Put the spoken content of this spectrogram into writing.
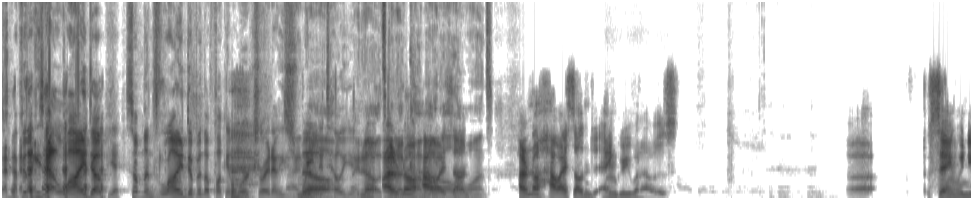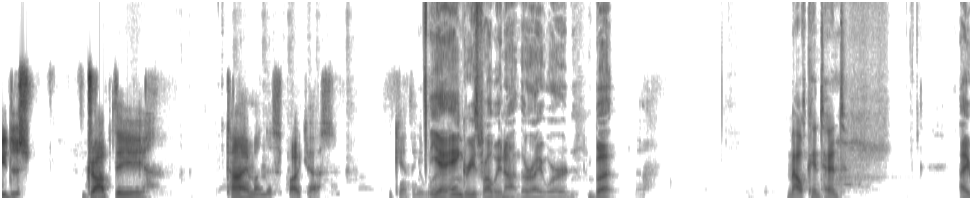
I feel like he's got lined up. Yeah, something's lined up in the fucking works right now. He's just I waiting to tell you. I No, know, it's I don't know how I all sound- once. I don't know how I sounded angry when I was uh, saying we need to sh- drop the time on this podcast. I can't think of what. yeah angry is probably not the right word but Malcontent. i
